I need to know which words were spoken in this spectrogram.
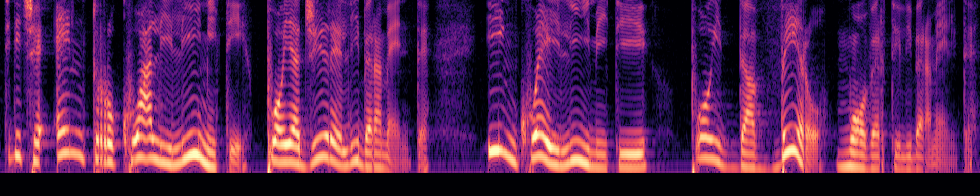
ti dice entro quali limiti puoi agire liberamente. In quei limiti puoi davvero muoverti liberamente.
